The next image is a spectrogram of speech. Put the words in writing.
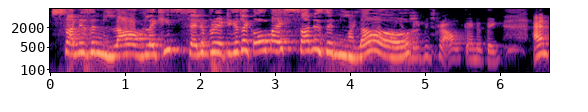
son is in love. Like he's celebrating. He's like, oh, my son is in love. made me proud kind of thing. And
